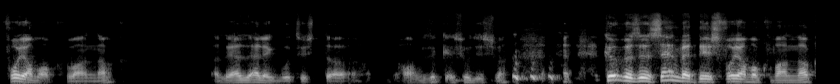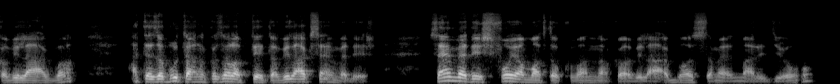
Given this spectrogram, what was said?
folyamok vannak, azért ez elég buddhista hangzik, és úgy is van. Különböző szenvedés folyamok vannak a világban. Hát ez a butának az alaptét, a világ szenvedés. Szenvedés folyamatok vannak a világban, azt hiszem ez már így jó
